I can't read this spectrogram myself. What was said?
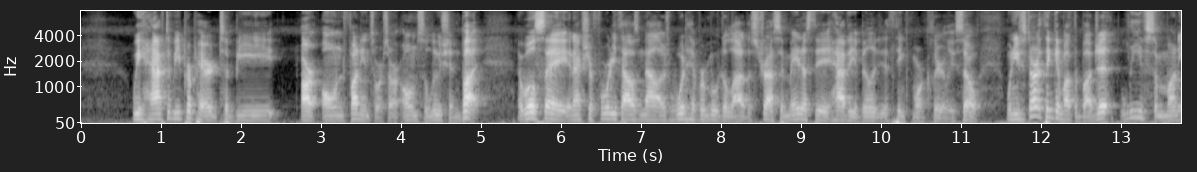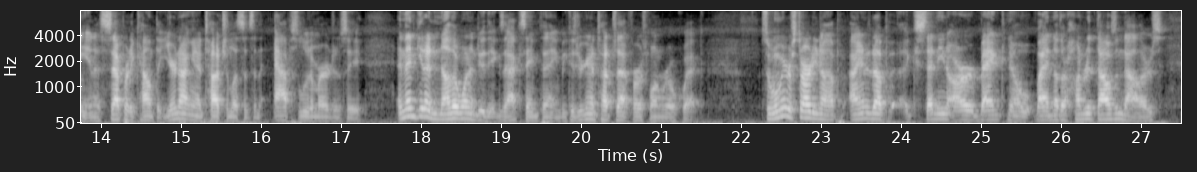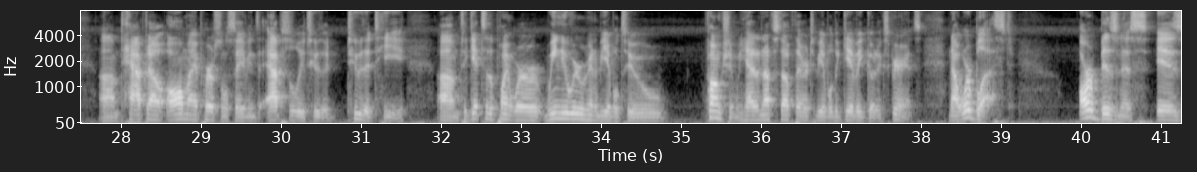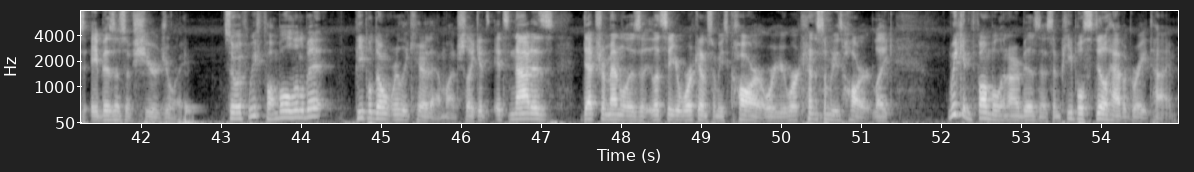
We have to be prepared to be our own funding source, our own solution. But I will say an extra $40,000 would have removed a lot of the stress and made us the, have the ability to think more clearly. So when you start thinking about the budget, leave some money in a separate account that you're not going to touch unless it's an absolute emergency. And then get another one and do the exact same thing because you're going to touch that first one real quick. So when we were starting up, I ended up extending our bank note by another hundred thousand um, dollars. Tapped out all my personal savings absolutely to the to the T um, to get to the point where we knew we were going to be able to function. We had enough stuff there to be able to give a good experience. Now we're blessed. Our business is a business of sheer joy. So if we fumble a little bit, people don't really care that much. Like it's it's not as detrimental as let's say you're working on somebody's car or you're working on somebody's heart. Like we can fumble in our business and people still have a great time.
